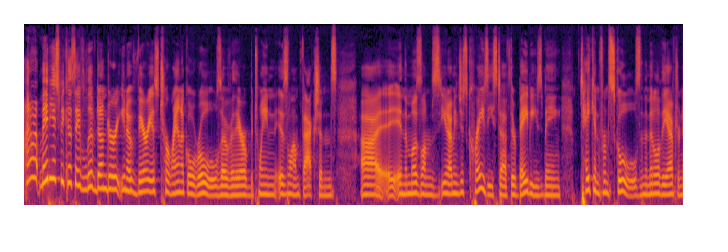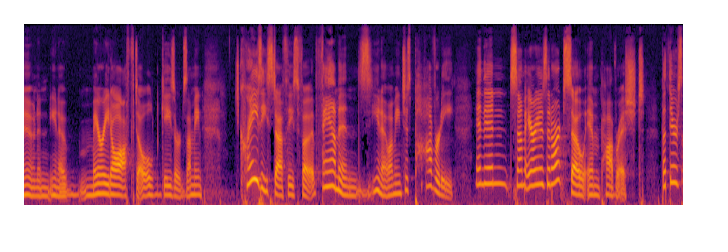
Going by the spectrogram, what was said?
I don't know. Maybe it's because they've lived under, you know, various tyrannical rules over there between Islam factions uh, in the Muslims. You know, I mean, just crazy stuff. Their babies being taken from schools in the middle of the afternoon and, you know, married off to old geezers. I mean, crazy stuff, these fo- famines, you know, I mean, just poverty. And then some areas that aren't so impoverished. But there's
